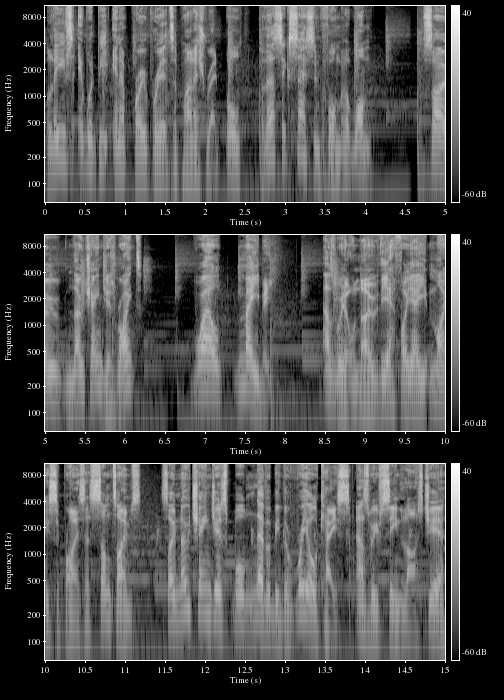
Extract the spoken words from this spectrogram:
believes it would be inappropriate to punish Red Bull for their success in Formula One. So, no changes, right? Well, maybe. As we all know, the FIA might surprise us sometimes, so no changes will never be the real case, as we've seen last year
